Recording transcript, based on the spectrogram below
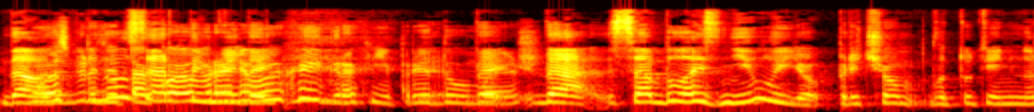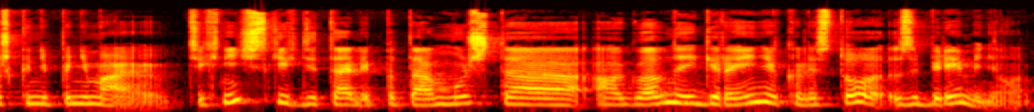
Да, он вернулся такое в ролевых играх не придумаешь. Да, соблазнил ее. Причем вот тут я немножко не понимаю технических деталей, потому что а, главная героиня Калисто забеременела.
